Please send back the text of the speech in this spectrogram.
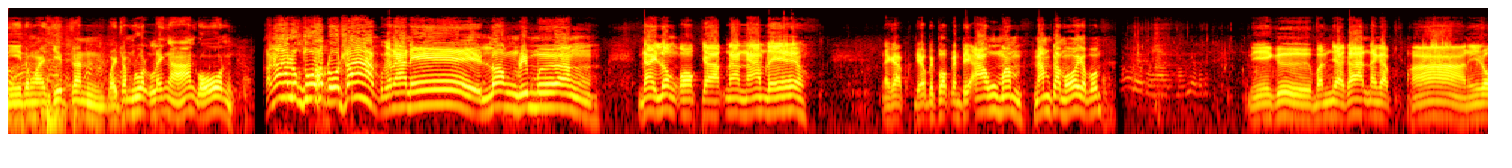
นี่ต้องให้เจ็บกันไปสำรวจแหล่งอาหารก่อนคณะลูกทัวร์โปรดทราบคณะนี้ล่องริมเมือง ได้ล่องออกจากน่านน้ำแล้ว นะครับ เดี๋ยวไปพบกันที่อ่าวมุมมัมน้ำกระหมอยครับผม นี่คือบรรยากาศนะครับอ่านี่เรา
